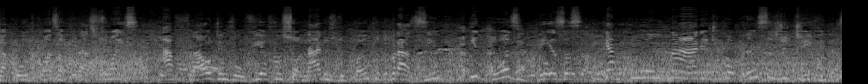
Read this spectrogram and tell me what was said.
De acordo com as apurações, a fraude envolvia funcionários do Banco do Brasil e duas empresas que atuam na área de cobranças de dívidas.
